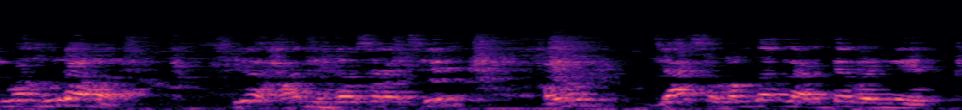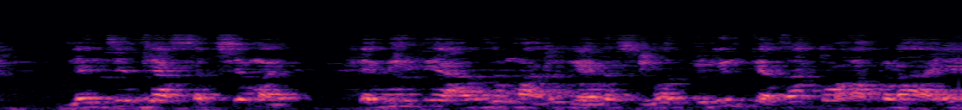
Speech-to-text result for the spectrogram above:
किंवा गुन्हा म्हणा हे हा निदर्शनास म्हणून ज्या समजदार लाडक्या बहिणी आहेत ज्यांचे ज्या सक्षम आहेत त्यांनी ते अर्ज मागून घ्यायला सुरुवात केली त्याचा तो आकडा आहे.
